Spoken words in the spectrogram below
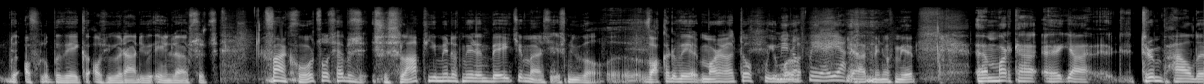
de afgelopen weken, als u Radio 1 luistert, vaak gehoord zoals hebben. Ze, ze slaapt hier min of meer een beetje, maar ze is nu wel uh, wakker weer. Marca, toch? Goedemorgen. Min of meer, ja. Ja, min of meer. Uh, Marca, uh, ja, Trump haalde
